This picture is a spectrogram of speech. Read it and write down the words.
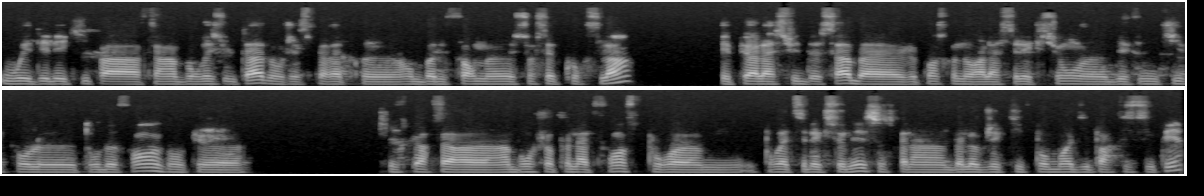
ou aider l'équipe à faire un bon résultat. Donc, j'espère être euh, en bonne forme euh, sur cette course-là. Et puis, à la suite de ça, bah, je pense qu'on aura la sélection euh, définitive pour le Tour de France. Donc, euh, j'espère faire un bon championnat de France pour, pour être sélectionné. Ce serait un bel objectif pour moi d'y participer.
